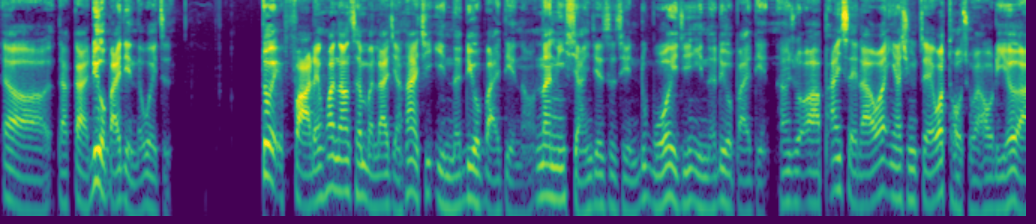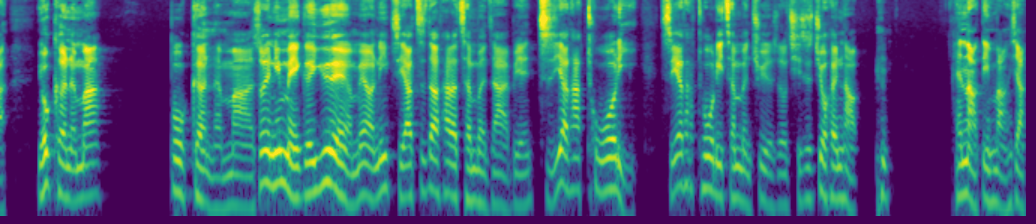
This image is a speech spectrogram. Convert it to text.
呃大概六百点的位置？对法人换仓成本来讲，他已经赢了六百点了。那你想一件事情，我已经赢了六百点，他说啊，拍谁啦？我赢熊仔，我投出来好厉害啊，有可能吗？不可能嘛。所以你每个月有没有？你只要知道它的成本在哪边，只要它脱离，只要它脱离成本区的时候，其实就很好，很好定方向。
